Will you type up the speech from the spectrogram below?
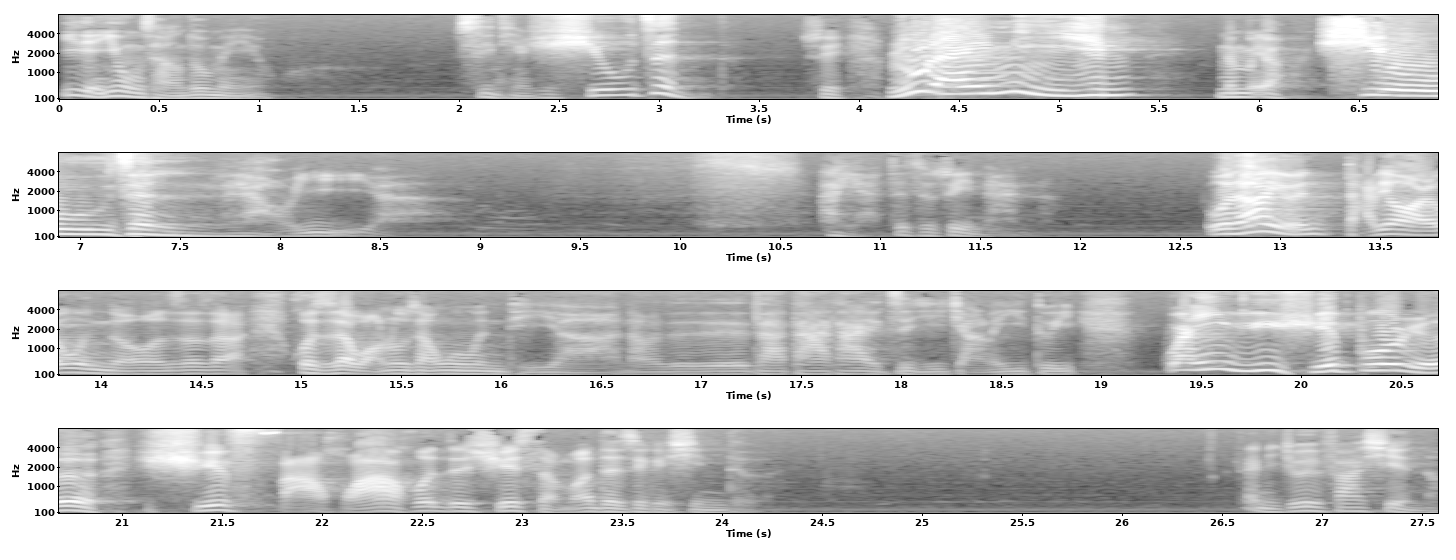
一点用场都没有，是你要去修正的。所以如来密因，那么要修正了义呀。哎呀，这是最难的。我常常有人打电话来问哦，这这或者在网络上问问题呀，那么他他他也自己讲了一堆。关于学般若、学法华或者学什么的这个心得，但你就会发现呢，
